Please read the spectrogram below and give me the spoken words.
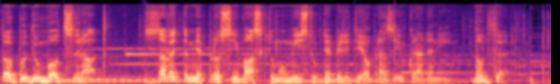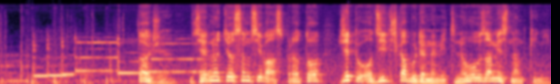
To budu moc rád. Zaveďte mě prosím vás k tomu místu, kde byly ty obrazy ukradený. Dobře. Takže, zjednotil jsem si vás proto, že tu od zítřka budeme mít novou zaměstnankyni.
